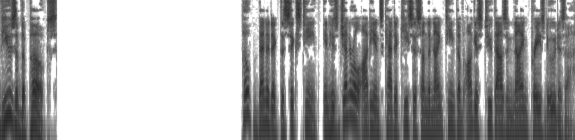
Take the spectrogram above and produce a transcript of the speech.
Views of the popes Pope Benedict XVI, in his General Audience Catechesis on 19 August 2009 praised Eudes as a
